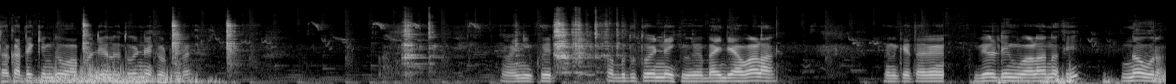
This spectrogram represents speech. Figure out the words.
ધક્કા ધક્કીમાં જો આપણે ડેલો તોડી નાખ્યો ઢોરે એની કોઈ આ બધું તોડી નાખ્યું છે, બાંધ્યાવાળા. કારણ કે તારે વેલ્ડિંગવાળા નથી, નવરા.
